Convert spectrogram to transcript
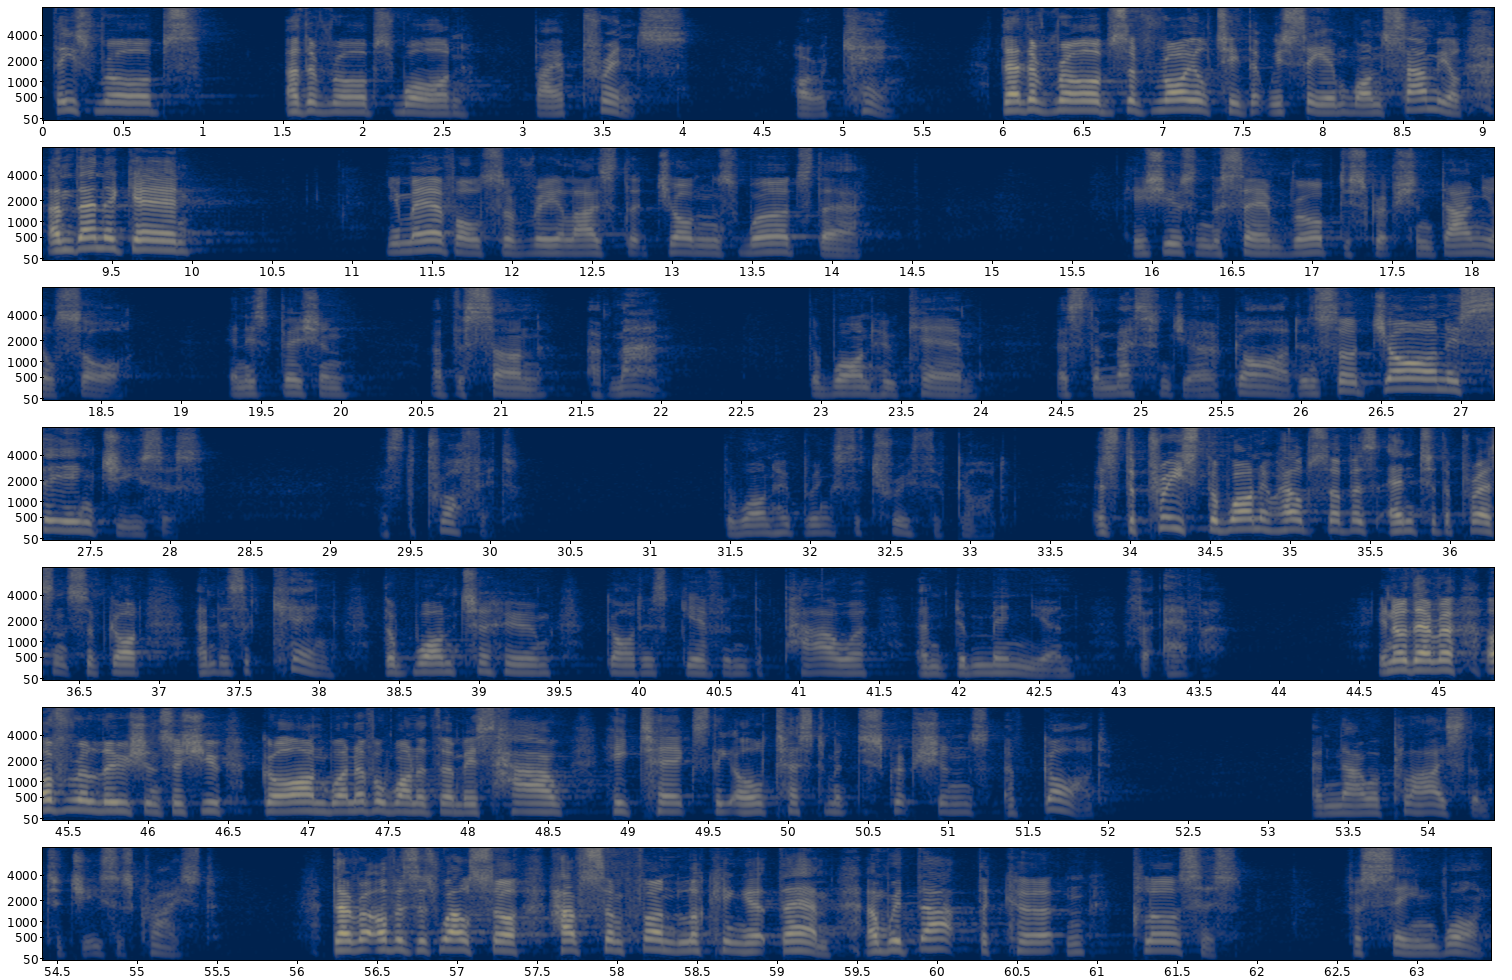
these robes are the robes worn by a prince or a king. They're the robes of royalty that we see in 1 Samuel. And then again, you may have also realized that John's words there, he's using the same robe description Daniel saw in his vision of the Son of Man, the one who came as the messenger of God. And so John is seeing Jesus as the prophet, the one who brings the truth of God as the priest, the one who helps others enter the presence of God, and as a king, the one to whom God has given the power and dominion forever. You know, there are other allusions as you go on. One one of them is how he takes the Old Testament descriptions of God and now applies them to Jesus Christ. There are others as well, so have some fun looking at them. And with that, the curtain closes for scene one.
